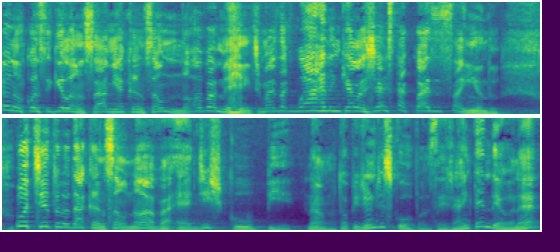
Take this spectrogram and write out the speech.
eu não consegui lançar minha canção novamente, mas aguardem que ela já está quase saindo. O título da canção nova é Desculpe. Não, não tô pedindo desculpa, você já entendeu, né?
